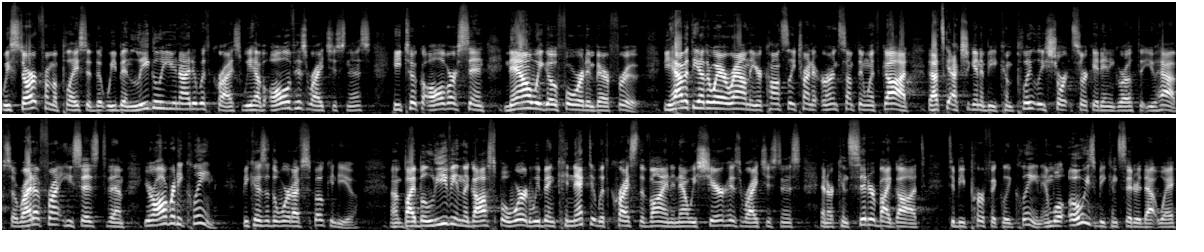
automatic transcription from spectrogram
We start from a place of that we've been legally united with Christ. We have all of his righteousness. He took all of our sin. Now we go forward and bear fruit. If you have it the other way around, that you're constantly trying to earn something with God, that's that's actually going to be completely short circuit any growth that you have. So, right up front, he says to them, You're already clean because of the word I've spoken to you. Um, by believing the gospel word, we've been connected with Christ the vine, and now we share his righteousness and are considered by God to be perfectly clean. And we'll always be considered that way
